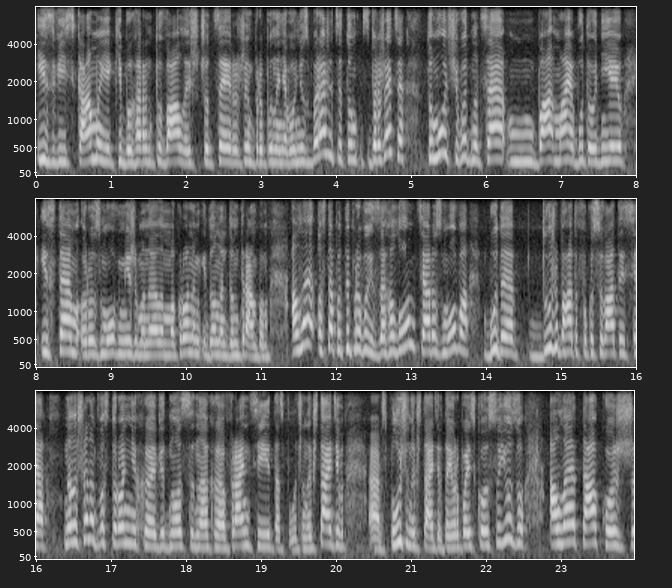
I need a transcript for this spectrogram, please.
із військами, які би гарантували, що цей режим припинення вогню збережеться. Тому збережеться. Тому очевидно, це має бути однією із тем розмов між Еммануелем Макроном і Дональдом Трампом. Але Остапе, ти правий загалом ця розмова буде дуже багато фокусуватися не лише на двосторонніх е, відносинах е, Франції та Сполучених Штатів, е, Сполучених Штатів та Європейського Союзу, але також.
